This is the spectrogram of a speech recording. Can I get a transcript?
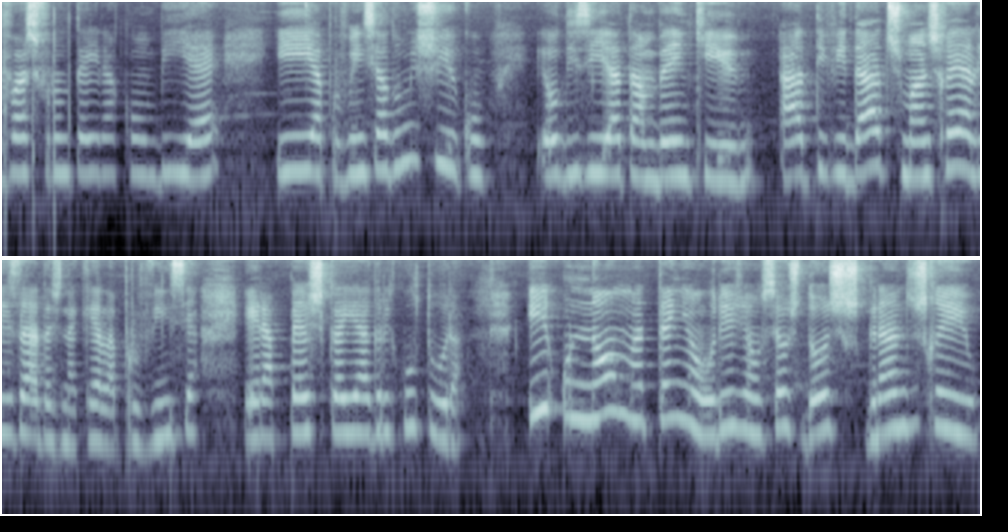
faz fronteira com Bié e a província do Mexico. Eu dizia também que as atividades mais realizadas naquela província era pesca e agricultura. E o nome tem a origem aos seus dois grandes rios,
